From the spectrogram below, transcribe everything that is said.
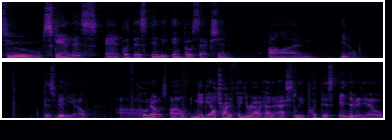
to scan this and put this in the info section on, you know, this video. Uh, who knows? I'll, maybe I'll try to figure out how to actually put this in the video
